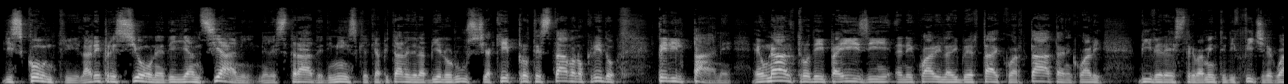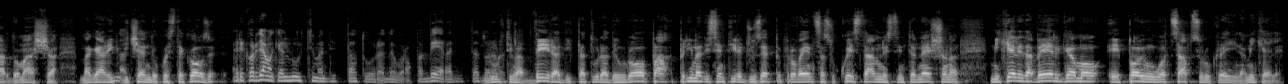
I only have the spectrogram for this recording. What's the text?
gli scontri, la repressione degli anziani nelle strade di Minsk, capitale della Bielorussia, che protestavano, credo, per il pane. È un altro dei paesi nei quali la libertà è coartata, nei quali vivere è estremamente difficile. Guardo Mascia magari no. dicendo queste cose. Ricordiamo che è l'ultima dittatura d'Europa, vera dittatura L'ultima vera dittatura d'Europa. Prima di sentire Giuseppe Provenza su questa Amnesty International, Michele da Bergamo e poi un WhatsApp sull'Ucraina. Michele.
